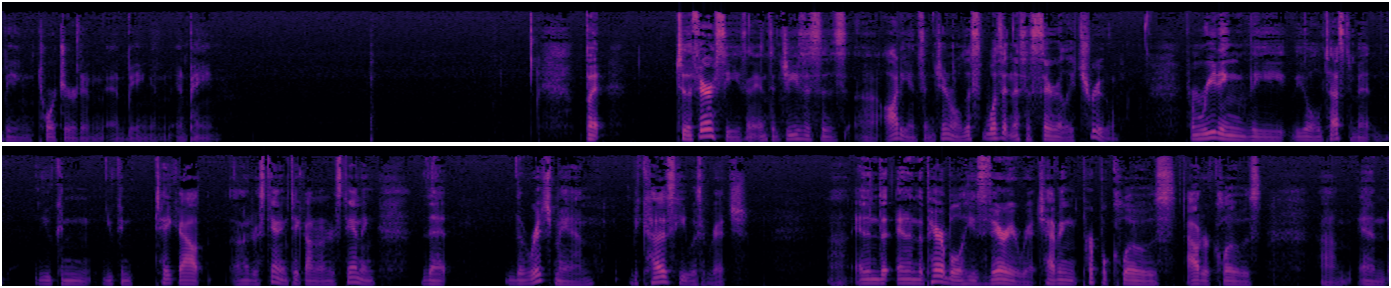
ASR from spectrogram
being tortured and, and being in, in pain. But to the Pharisees and to Jesus' uh, audience in general, this wasn't necessarily true. From reading the, the Old Testament, you can you can take out an understanding, take out an understanding that the rich man, because he was rich, uh, and in the and in the parable he's very rich, having purple clothes, outer clothes, um, and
